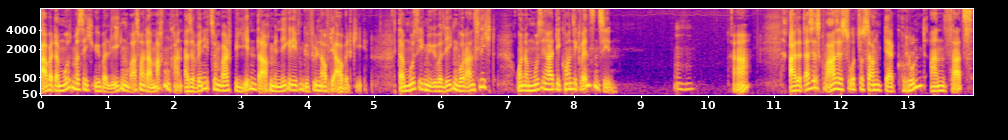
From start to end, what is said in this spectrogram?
aber da muss man sich überlegen, was man da machen kann. Also wenn ich zum Beispiel jeden Tag mit negativen Gefühlen auf die Arbeit gehe, dann muss ich mir überlegen, woran es liegt. Und dann muss ich halt die Konsequenzen ziehen. Mhm. Ja? Also das ist quasi sozusagen der Grundansatz,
